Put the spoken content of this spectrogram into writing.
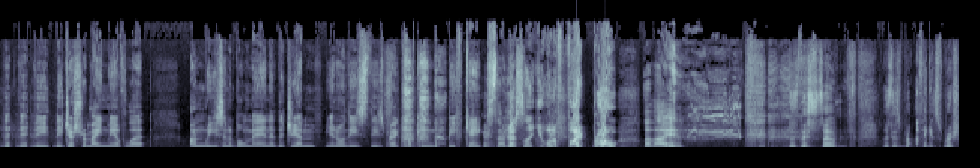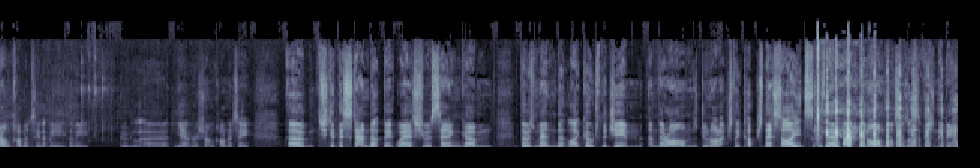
They, they, they, they just remind me of like unreasonable men at the gym. You know these these big fucking beefcakes that are just like, "You want to fight, bro?" Like that. There's this. Um, there's this. I think it's Roisin Conaty. Let me let me Google. Uh, yeah, Roisin Conaty. Um, she did this stand-up bit where she was saying um, those men that like go to the gym and their arms do not actually touch their sides because their back and arm muscles are sufficiently big.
